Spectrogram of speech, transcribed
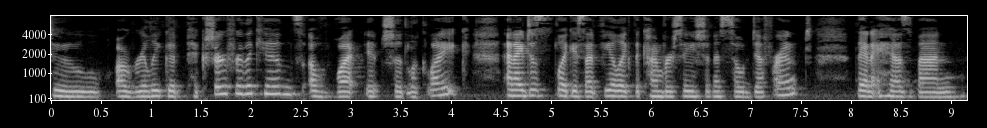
to a really good picture for the kids of what it should look like. And I just, like I said, feel like the conversation is so different than it has been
